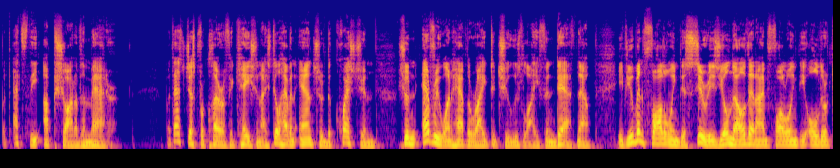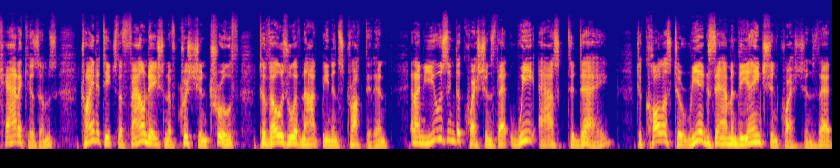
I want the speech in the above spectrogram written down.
but that's the upshot of the matter. But that's just for clarification. I still haven't answered the question shouldn't everyone have the right to choose life and death? Now, if you've been following this series, you'll know that I'm following the older catechisms, trying to teach the foundation of Christian truth to those who have not been instructed. And, and I'm using the questions that we ask today to call us to re examine the ancient questions that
